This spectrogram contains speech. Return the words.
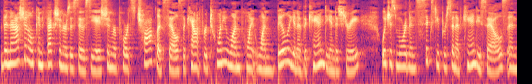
The National Confectioners Association reports chocolate sales account for 21.1 billion of the candy industry, which is more than 60% of candy sales, and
